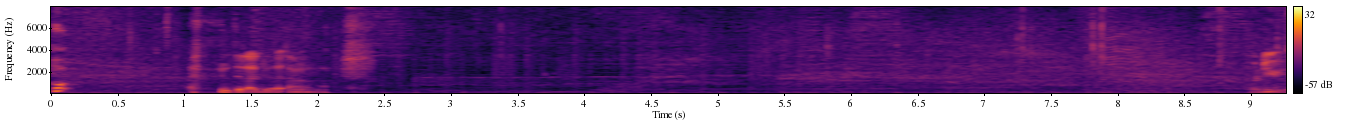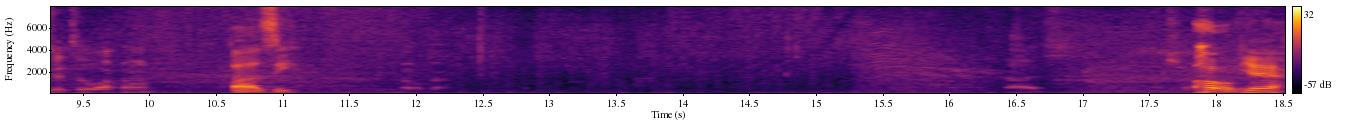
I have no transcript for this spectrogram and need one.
Did I do it? I don't know. When do you hit to lock on? Uh, Z. Oh, okay. Nice. Oh yeah.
